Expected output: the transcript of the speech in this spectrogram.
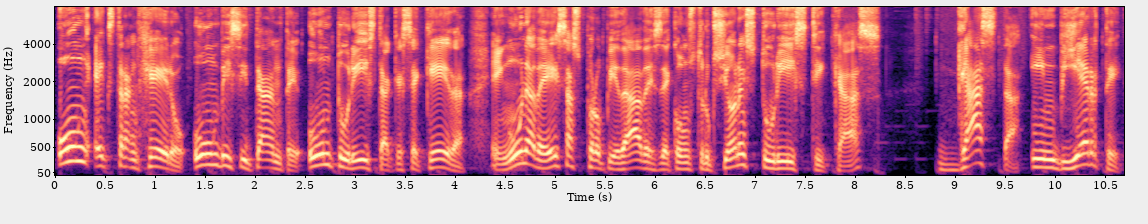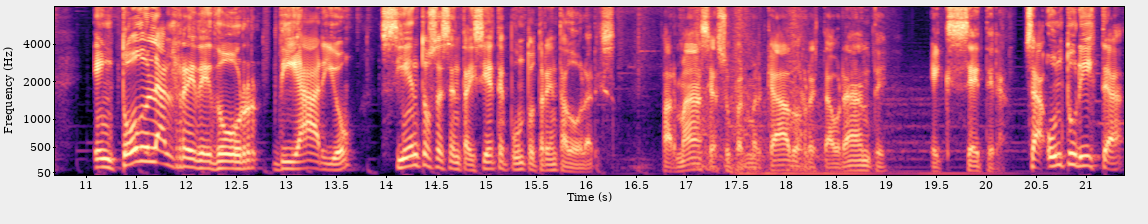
Un extranjero, un visitante, un turista que se queda en una de esas propiedades de construcciones turísticas, gasta, invierte en todo el alrededor diario 167.30 dólares. Farmacias, supermercados, restaurantes, etc. O sea, un turista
